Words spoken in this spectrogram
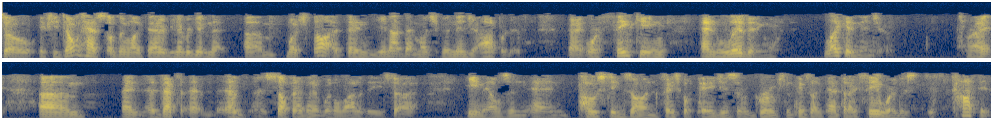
So if you don't have something like that, if you've never given that um, much thought, then you're not that much of a ninja operative. okay, or thinking and living like a ninja, right? Um, and that's uh, uh, self-evident with a lot of these uh, emails and, and postings on Facebook pages or groups and things like that that I see where there's just constant.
